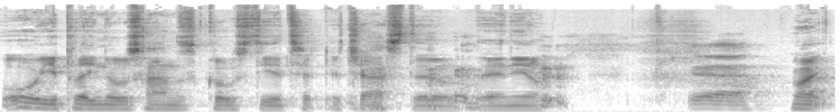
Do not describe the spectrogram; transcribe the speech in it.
Or oh, you're playing those hands close to your, t- your chest there, there, Neil. yeah. Right.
